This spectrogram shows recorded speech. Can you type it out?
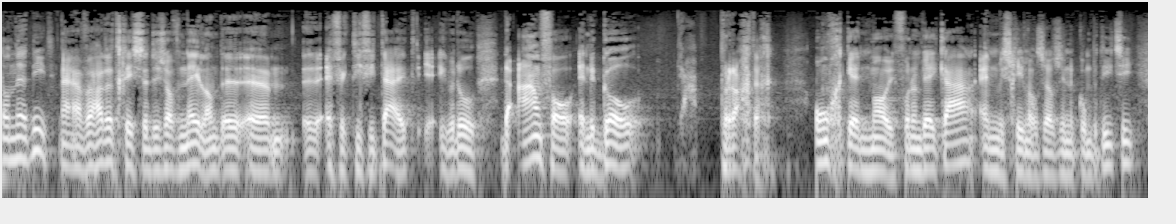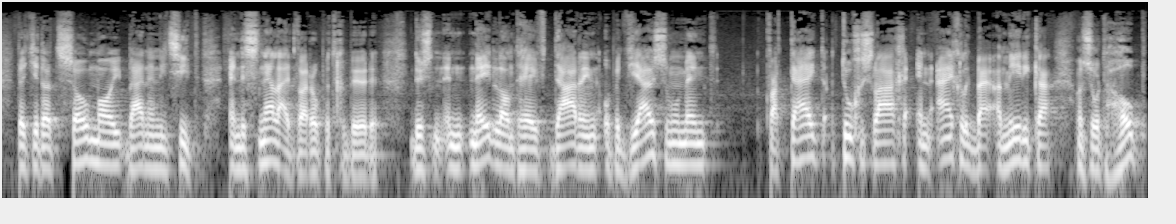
dan net niet. Nou ja, we hadden het gisteren dus over Nederland. De, ehm, de effectiviteit. Ik bedoel, de aanval en de goal. Ja, prachtig. Ongekend mooi voor een WK en misschien wel zelfs in de competitie. Dat je dat zo mooi bijna niet ziet. En de snelheid waarop het gebeurde. Dus Nederland heeft daarin op het juiste moment qua tijd toegeslagen. En eigenlijk bij Amerika een soort hoop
